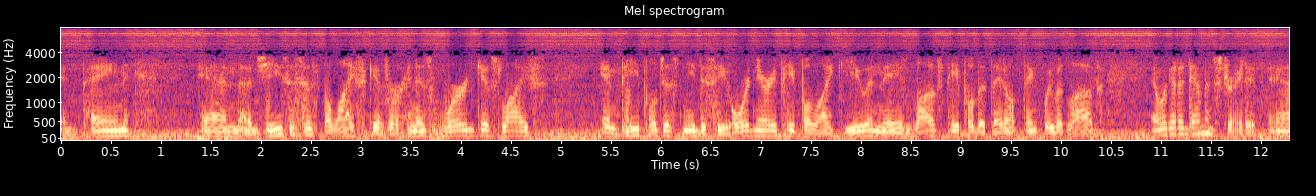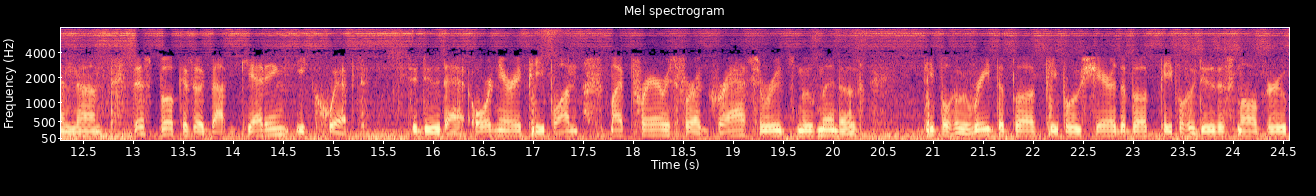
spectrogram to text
and pain. And uh, Jesus is the life giver, and His Word gives life. And people just need to see ordinary people like you and me love people that they don't think we would love. And we've got to demonstrate it. And um, this book is about getting equipped to do that. Ordinary people. I'm, my prayer is for a grassroots movement of people who read the book, people who share the book, people who do the small group,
